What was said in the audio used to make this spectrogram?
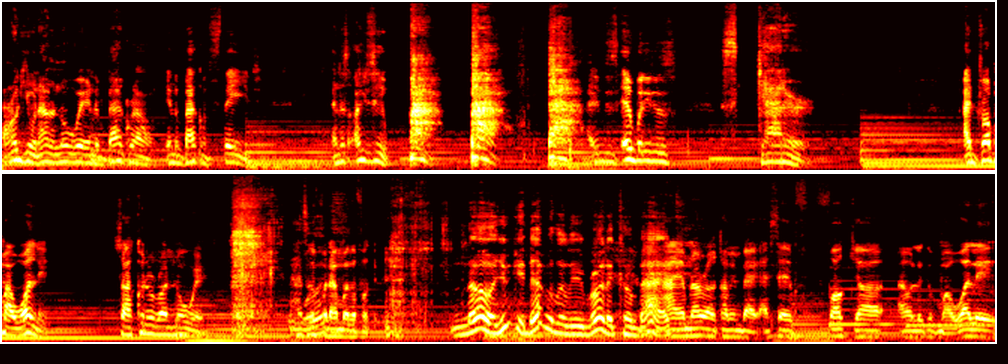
arguing out of nowhere in the background, in the back of the stage, and that's all you see, bah, bah, bah, and just everybody just scatter. I dropped my wallet, so I couldn't run nowhere. I had to look for that motherfucker. No, you can definitely run and come back. I am not coming back. I said, fuck y'all. I will look at my wallet.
